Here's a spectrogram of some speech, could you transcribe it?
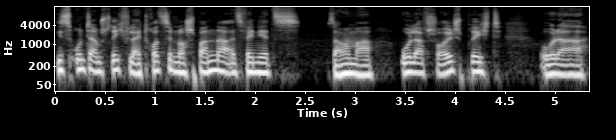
ist unterm Strich vielleicht trotzdem noch spannender, als wenn jetzt, sagen wir mal, Olaf Scholz spricht oder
